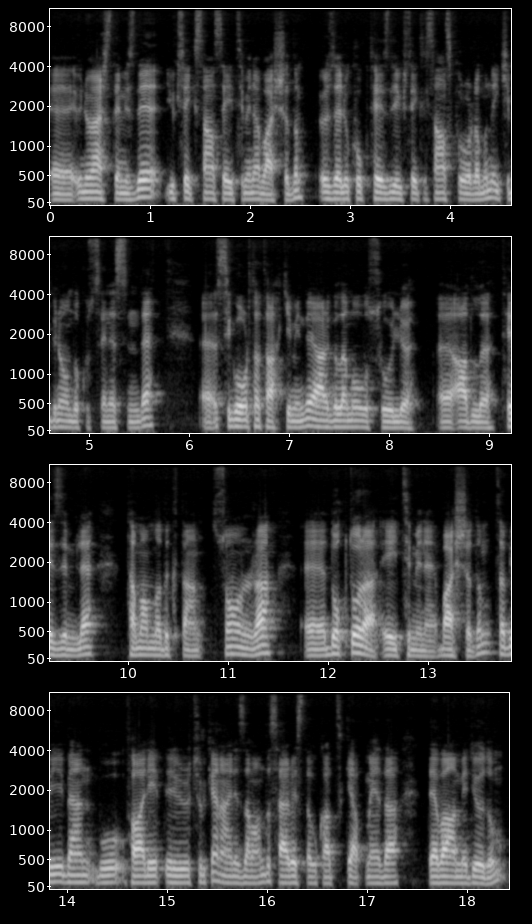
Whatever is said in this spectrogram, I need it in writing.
e, üniversitemizde yüksek lisans eğitimine başladım. Özel hukuk tezli yüksek lisans programını 2019 senesinde e, sigorta tahkiminde yargılama usulü e, adlı tezimle tamamladıktan sonra e, doktora eğitimine başladım. Tabii ben bu faaliyetleri yürütürken aynı zamanda serbest avukatlık yapmaya da devam ediyordum.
